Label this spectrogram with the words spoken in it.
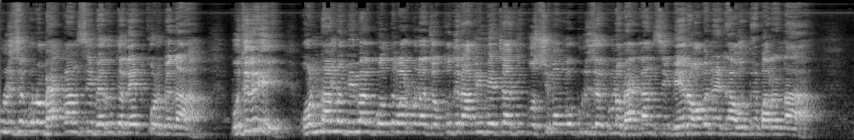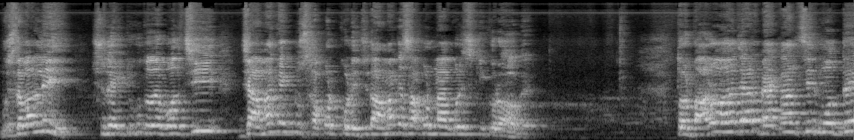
পুলিশে কোনো ভ্যাকান্সি বেরোতে লেট করবে না। বুঝলি? অন্যান্য বিভাগ বলতে পারব না, যতদিন আমি বেঁচে আছি, পশ্চিমবঙ্গ পুলিশের কোনো ভ্যাকান্সি বের হবে না, এটা হতে পারে না। বুঝতে পারলি? শুধু একটুকু তোদের বলছি যে আমাকে একটু সাপোর্ট করিস। যদি আমাকে সাপোর্ট না করিস, কি করে হবে? তোর বারো হাজার ভ্যাকান্সির মধ্যে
